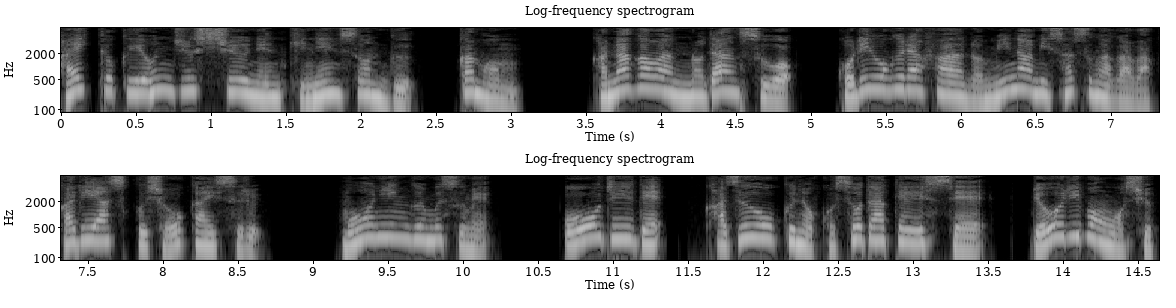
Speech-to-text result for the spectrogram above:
開局40周年記念ソング、カモン。神奈川のダンスをコリオグラファーの南さすががわかりやすく紹介する。モーニング娘。OG で数多くの子育てエッセイ、料理本を出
